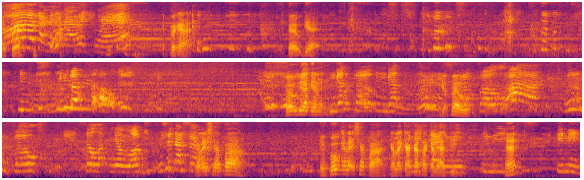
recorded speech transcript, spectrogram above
Coba, coba kak. Bau gak? Enggak. Bau gak kelek? Enggak tahu, enggak. Gak bau? Bau. Bau. Telaknya lagi. Kelek siapa? Yang bau kelek siapa? Kelek kakak atau kelek adik? Ini. Hah? Ini.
